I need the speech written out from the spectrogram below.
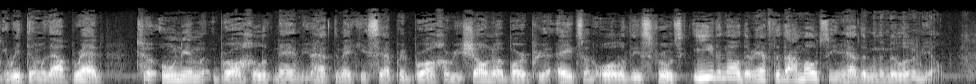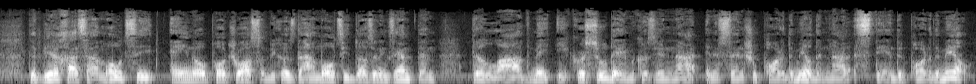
you eat them without bread, to unim bracha. You have to make a separate bracha rishona, a bar priya eitz on all of these fruits, even though they're after the hamotzi, you have them in the middle of the meal. The birchas hamotzi ain't no potrosim because the hamotzi doesn't exempt them. The lav me ikr sudeim because they're not an essential part of the meal. They're not a standard part of the meal.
